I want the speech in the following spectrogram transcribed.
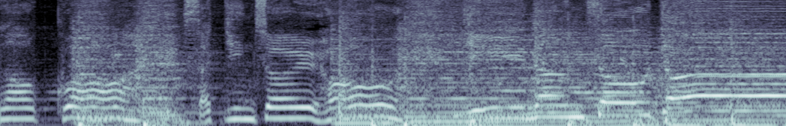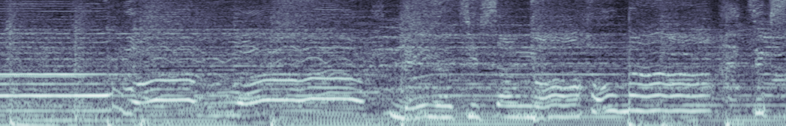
乐过，实现最好而能做到。你又接受我好吗？即使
